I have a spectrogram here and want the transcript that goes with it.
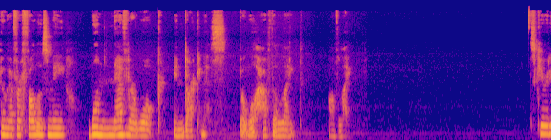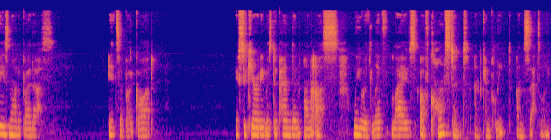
Whoever follows me will never walk in darkness, but will have the light of life. Security is not about us, it's about God. If security was dependent on us, we would live lives of constant and complete unsettling.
